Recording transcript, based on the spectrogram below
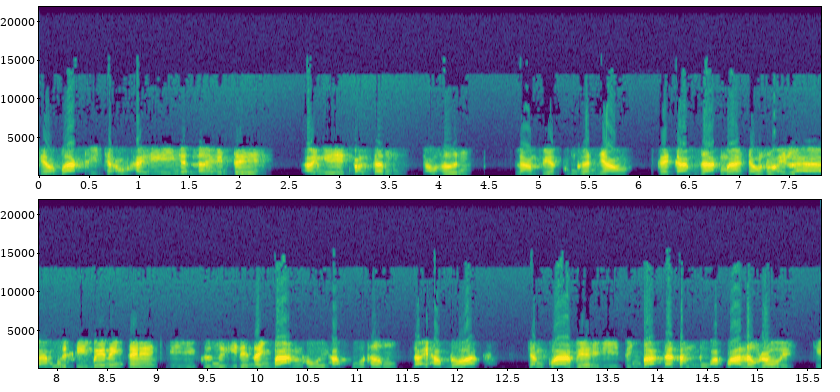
theo bác thì cháu hãy nhận lời anh Tê. Anh ấy quan tâm cháu hơn, làm việc cũng gần nhau. Cái cảm giác mà cháu nói là mỗi khi bên anh Tê thì cứ nghĩ đến anh bạn hồi học phổ thông, đại học đó. Chẳng qua về tình bạn đã gắn bó quá lâu rồi, chỉ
